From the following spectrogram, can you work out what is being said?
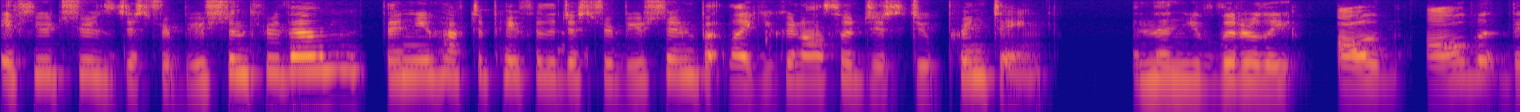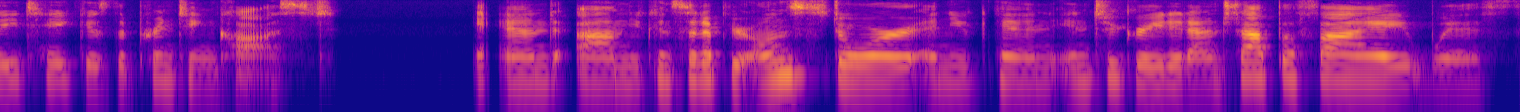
if you choose distribution through them then you have to pay for the distribution but like you can also just do printing. And then you literally all all that they take is the printing cost. And um, you can set up your own store and you can integrate it on shopify with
